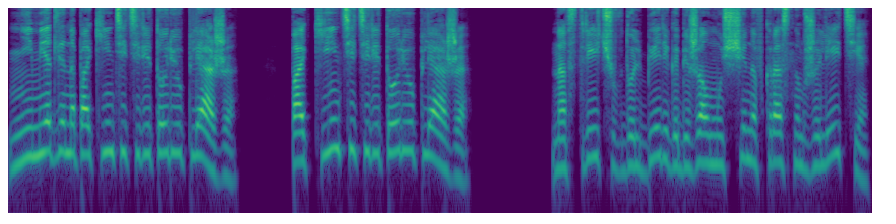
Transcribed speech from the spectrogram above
«Немедленно покиньте территорию пляжа! Покиньте территорию пляжа!» Навстречу вдоль берега бежал мужчина в красном жилете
